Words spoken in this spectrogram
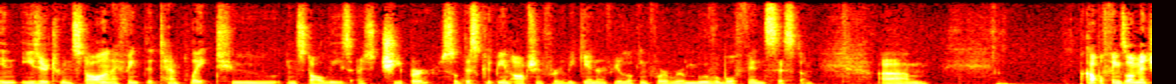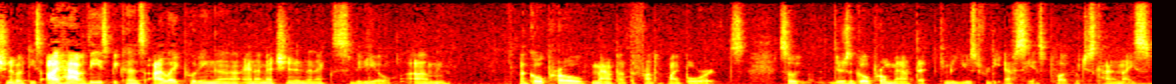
in, easier to install, and I think the template to install these is cheaper. So this could be an option for a beginner if you're looking for a removable fin system. Um, a couple things I'll mention about these. I have these because I like putting, uh, and I mentioned in the next video, um, a GoPro mount at the front of my boards. So there's a GoPro mount that can be used for the FCS plug, which is kind of nice.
